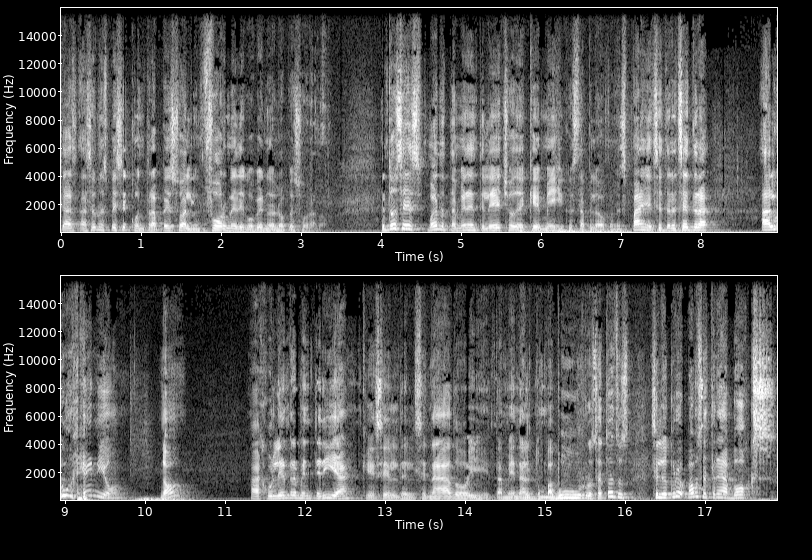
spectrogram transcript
hacer una especie de contrapeso al informe de gobierno de López Obrador. Entonces, bueno, también ante el hecho de que México está peleado con España, etcétera, etcétera, algún genio, ¿no? A Julián Rementería, que es el del Senado, y también al Tumbaburros, a todos se le ocurrió, vamos a traer a Vox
